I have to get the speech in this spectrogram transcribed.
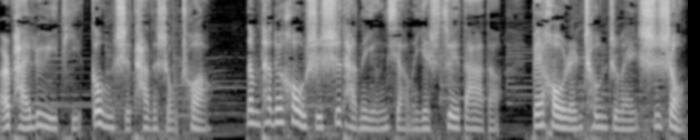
而排律一体更是他的首创。那么他对后世诗坛的影响呢也是最大的，被后人称之为诗圣。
